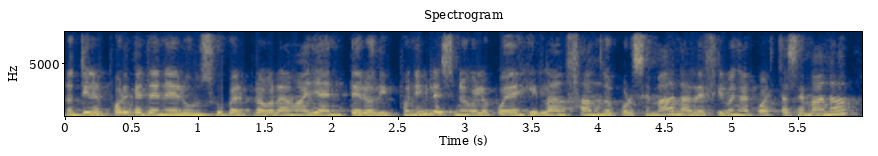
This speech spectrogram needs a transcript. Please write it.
no tienes por qué tener un super programa ya entero disponible, sino que lo puedes ir lanzando por semana. Decir, venga, pues esta semana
